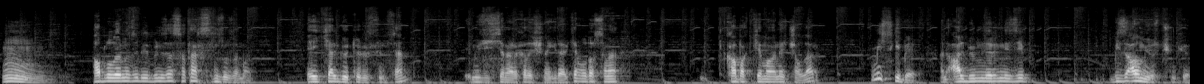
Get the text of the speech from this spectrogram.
Hmm. Tablolarınızı birbirinize satarsınız o zaman. Heykel götürürsün sen. e, Müzisyen arkadaşına giderken o da sana kabak kemane çalar. Mis gibi. Hani albümlerinizi biz almıyoruz çünkü.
